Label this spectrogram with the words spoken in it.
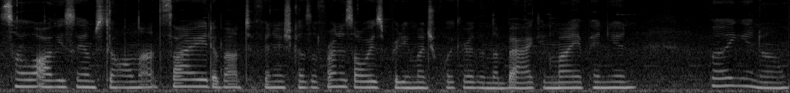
So obviously I'm still on that side about to finish because the front is always pretty much quicker than the back in my opinion. But you know.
